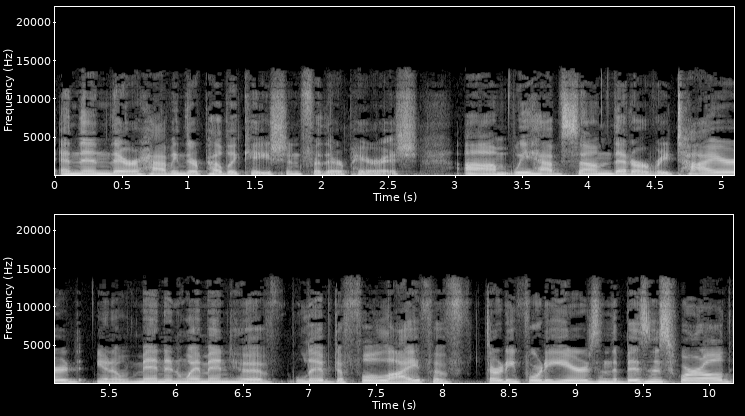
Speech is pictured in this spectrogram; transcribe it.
and then they're having their publication for their parish. Um, we have some that are retired, you know, men and women who have lived a full life of 30, 40 years in the business world.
